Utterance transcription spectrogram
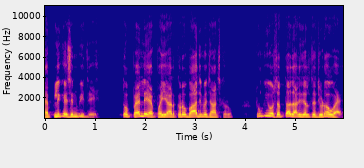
एप्लीकेशन भी दे तो पहले एफआईआर करो, बाद में जाँच करो, क्योंकि वो सत्ताधारी दल से जुड़ा हुआ है,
